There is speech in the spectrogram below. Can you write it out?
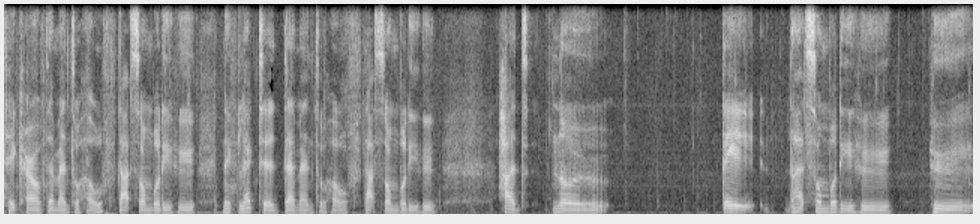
take care of their mental health. That's somebody who neglected their mental health. That's somebody who had no. They. That's somebody who, who,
